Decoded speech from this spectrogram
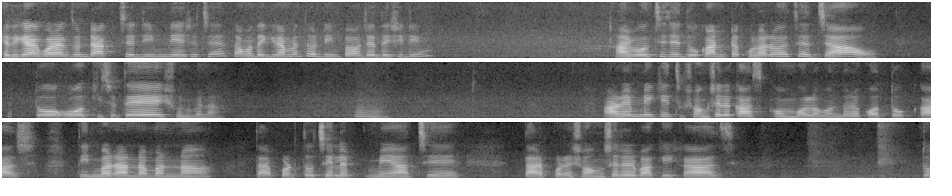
এদিকে একবার একজন ডাকছে, ডিম নিয়ে এসেছে। তো আমাদের গ্রামে তো ডিম পাওয়া যায়, দেশি ডিম। আমি বলছি যে, দোকানটা খোলা রয়েছে, যাও। তো ও কিছুতেই শুনবে না। হুম। আর এমনি কি সংসারের কাজ কম বলো বন্ধুরা, কত কাজ। তিনবার রান্না বান্না তারপর তো ছেলে মেয়ে আছে তারপরে সংসারের বাকি কাজ। তো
